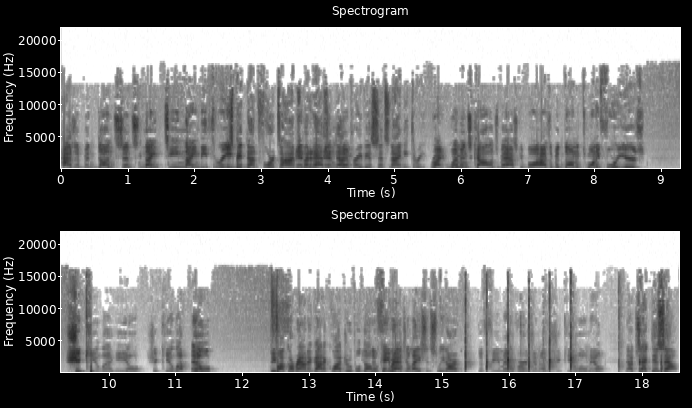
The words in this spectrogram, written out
Hasn't been done since 1993. It's been done four times, And- but it hasn't done previous since '93. right. Women's college basketball hasn't been done in 24 years. Shaquilla Hill, Shaquilla Hill, the, Fuck around and got a quadruple double. Female- Congratulations, sweetheart. the female version of Shaquille O'Neal. Now, check this out.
